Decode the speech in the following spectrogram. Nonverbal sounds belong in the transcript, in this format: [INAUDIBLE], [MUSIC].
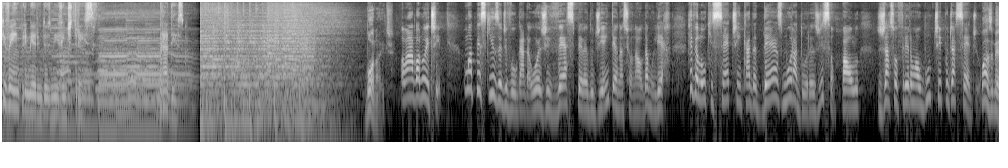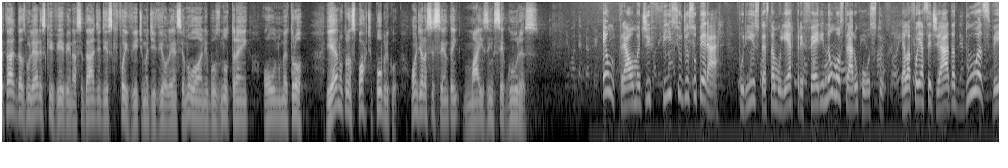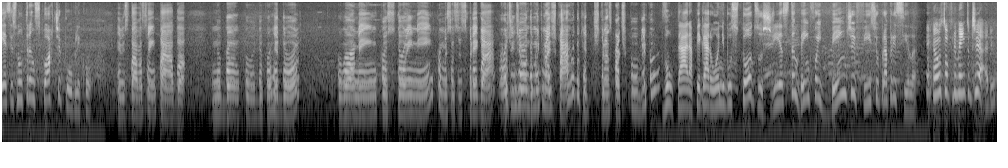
que vem primeiro em 2023. Bradesco. Boa noite. Olá, boa noite. Uma pesquisa divulgada hoje, véspera do Dia Internacional da Mulher, revelou que sete em cada dez moradoras de São Paulo já sofreram algum tipo de assédio. Quase metade das mulheres que vivem na cidade diz que foi vítima de violência no ônibus, no trem ou no metrô. E é no transporte público onde elas se sentem mais inseguras. É um trauma difícil de superar. Por isso, esta mulher prefere não mostrar o rosto. Ela foi assediada duas vezes no transporte público. Eu estava sentada no banco do corredor. O homem encostou em mim, começou a se esfregar. Hoje em dia eu ando muito mais de carro do que de transporte público. Voltar a pegar ônibus todos os dias também foi bem difícil para Priscila. É um sofrimento diário.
